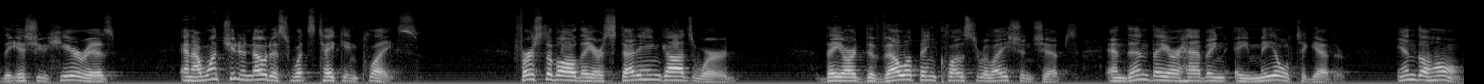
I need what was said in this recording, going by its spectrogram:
the issue here is, and I want you to notice what's taking place. First of all, they are studying God's Word, they are developing close relationships, and then they are having a meal together in the home.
